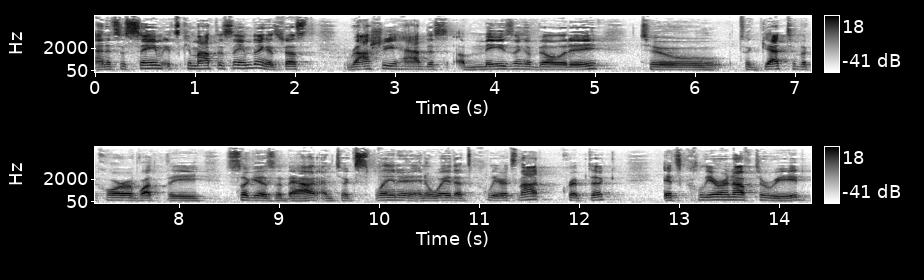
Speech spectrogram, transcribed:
And it's the same, it's come out the same thing. It's just Rashi had this amazing ability to, to get to the core of what the sugya is about and to explain it in a way that's clear. It's not cryptic, it's clear enough to read,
